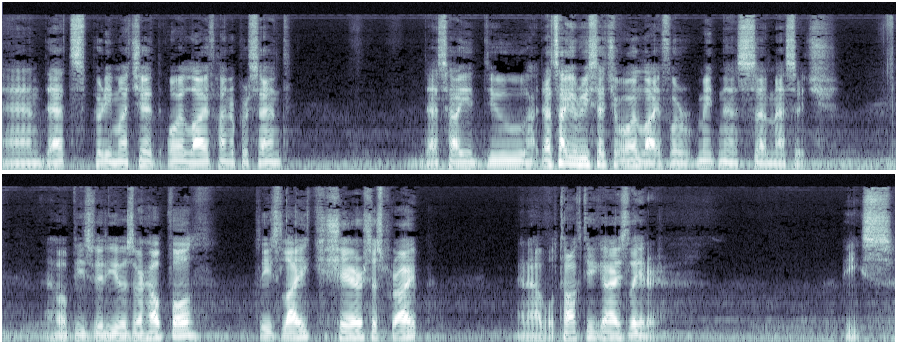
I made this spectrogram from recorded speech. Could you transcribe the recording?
And that's pretty much it. Oil life 100%. That's how you do, that's how you reset your oil life or maintenance uh, message. I hope these videos are helpful. Please like, share, subscribe, and I will talk to you guys later. Peace.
